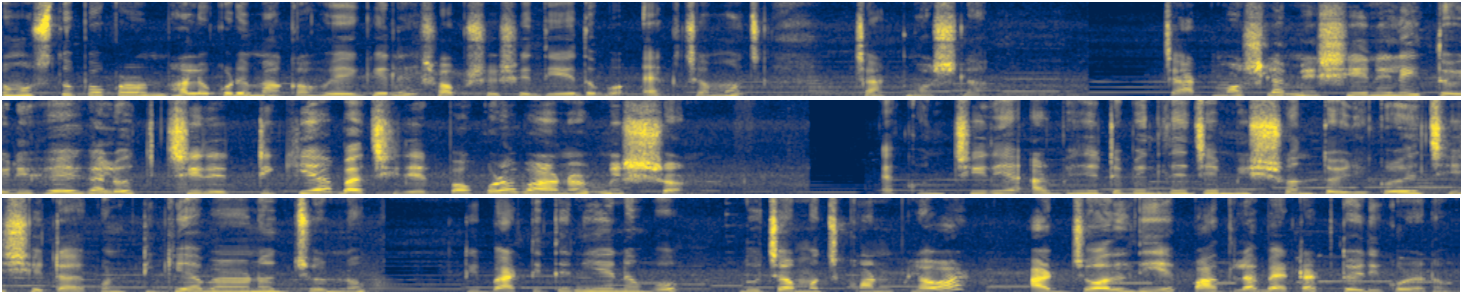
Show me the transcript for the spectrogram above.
সমস্ত উপকরণ ভালো করে মাখা হয়ে গেলে সবশেষে দিয়ে দেবো এক চামচ চাট মশলা। চাট মশলা মিশিয়ে নিলেই তৈরি হয়ে গেল চিড়ের টিকিয়া বা চিড়ের পকোড়া বানানোর মিশ্রণ। এখন চিড়ে আর ভেজিটেবিল দিয়ে যে মিশ্রণ তৈরি করেছি, সেটা এখন টিকিয়া বানানোর জন্য একটি বাটিতে নিয়ে নেব দু চামচ কর্নফ্লাওয়ার আর জল দিয়ে পাতলা ব্যাটার তৈরি করে নেব।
